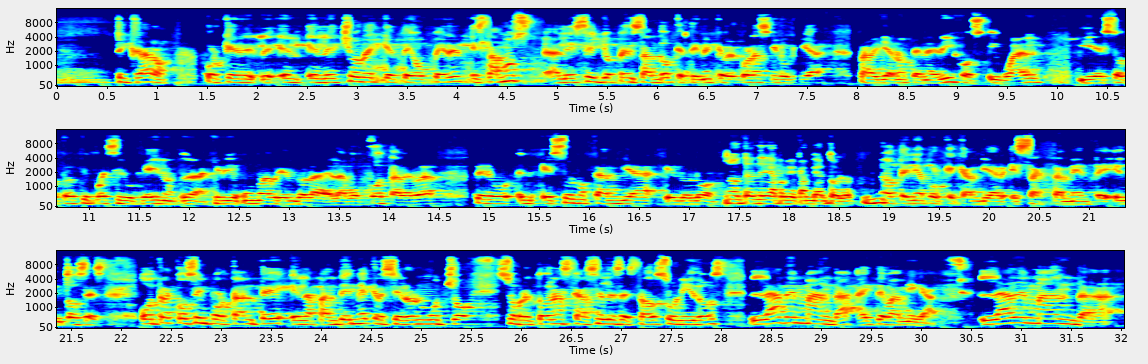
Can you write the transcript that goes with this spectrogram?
Sí, claro, porque el, el, hecho de que te operen, estamos, Alessia y yo pensando que tiene que ver con la cirugía para ya no tener hijos, igual, y es otro tipo de cirugía, y no, aquí uno abriendo la, la bocota, ¿verdad? pero eso no cambia el olor. No tendría por qué cambiar tu olor. No tenía por qué cambiar, exactamente. Entonces, otra cosa importante, en la pandemia crecieron mucho, sobre todo en las cárceles de Estados Unidos, la demanda, ahí te va amiga, la demanda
